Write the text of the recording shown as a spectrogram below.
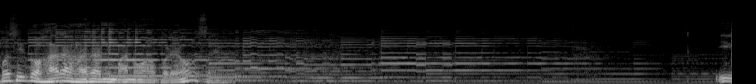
પછી તો હારા હારા માનવા પડે હો સાહેબ. ઈ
